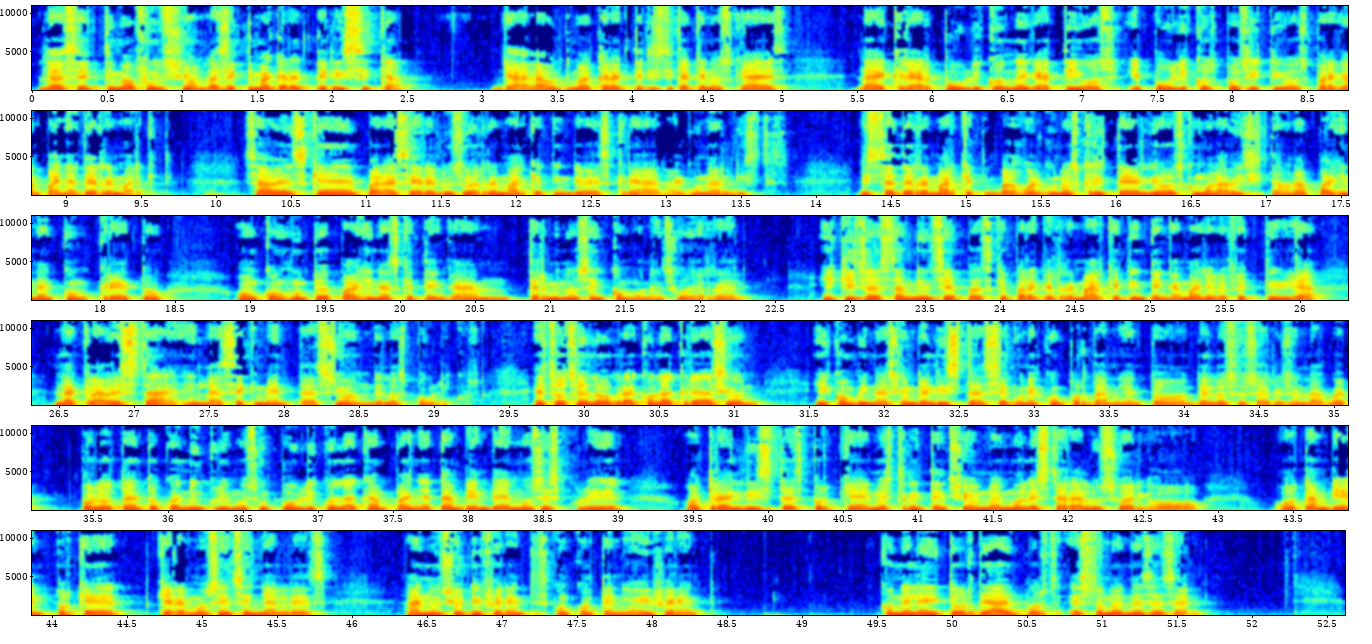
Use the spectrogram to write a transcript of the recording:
La séptima función, la séptima característica, ya la última característica que nos queda es la de crear públicos negativos y públicos positivos para campañas de remarketing. Sabes que para hacer el uso de remarketing debes crear algunas listas. Listas de remarketing bajo algunos criterios como la visita a una página en concreto o un conjunto de páginas que tengan términos en común en su URL. Y quizás también sepas que para que el remarketing tenga mayor efectividad, la clave está en la segmentación de los públicos. Esto se logra con la creación y combinación de listas según el comportamiento de los usuarios en la web. Por lo tanto, cuando incluimos un público en la campaña, también debemos excluir otras listas porque nuestra intención no es molestar al usuario o, o también porque queremos enseñarles anuncios diferentes con contenido diferente. Con el editor de AdWords esto no es necesario.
